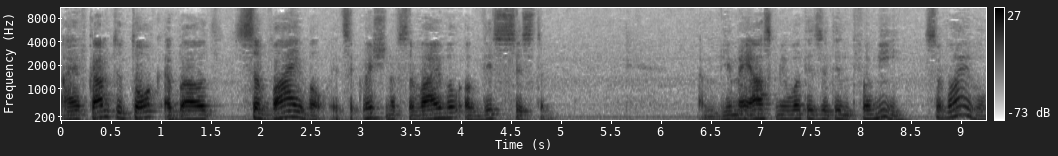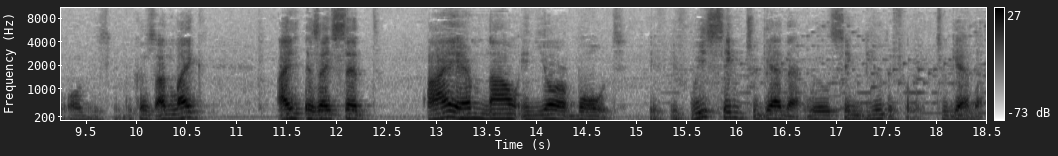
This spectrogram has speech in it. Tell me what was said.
I have come to talk about survival. It's a question of survival of this system. Um, you may ask me, what is it in for me? Survival, obviously, because unlike, I, as I said, I am now in your boat. If, if we sing together, we'll sing beautifully together.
